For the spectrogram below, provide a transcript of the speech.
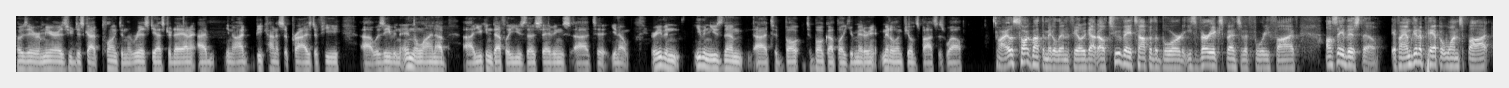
Jose Ramirez, who just got plunked in the wrist yesterday. I, I you know, I'd be kind of surprised if he uh, was even in the lineup. Uh, you can definitely use those savings uh, to, you know, or even even use them uh, to bulk to bulk up like your middle middle infield spots as well. All right, let's talk about the middle infield. We got Altuve top of the board. He's very expensive at 45. I'll say this though: if I am going to pay up at one spot,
